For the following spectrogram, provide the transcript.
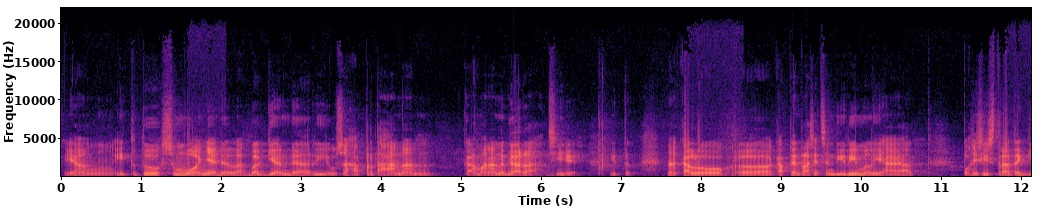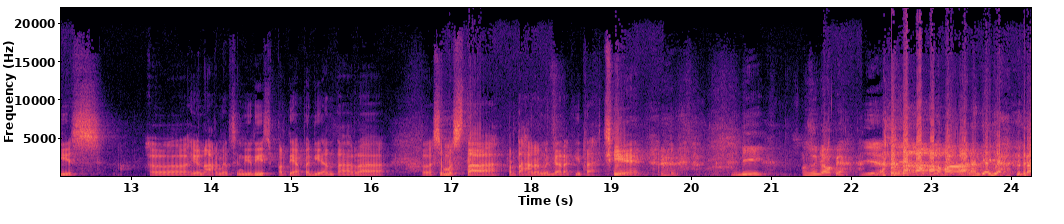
Yang itu tuh semuanya adalah bagian dari usaha pertahanan keamanan negara, cie gitu. Nah, kalau eh, Kapten Rashid sendiri melihat posisi strategis eh, Yon Armet sendiri seperti apa di antara eh, semesta pertahanan negara kita, cie. Jadi langsung jawab ya. Iya. Apa nanti aja kita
